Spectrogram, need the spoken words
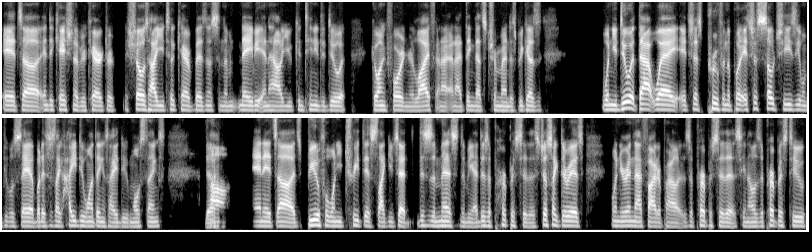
It's a indication of your character. It shows how you took care of business in the Navy and how you continue to do it going forward in your life. And I and I think that's tremendous because when you do it that way, it's just proof in the put. It's just so cheesy when people say it, but it's just like how you do one thing is how you do most things. Yeah. Um, and it's uh it's beautiful when you treat this like you said this is a medicine to me there's a purpose to this just like there is when you're in that fighter pilot there's a purpose to this you know there's a purpose to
